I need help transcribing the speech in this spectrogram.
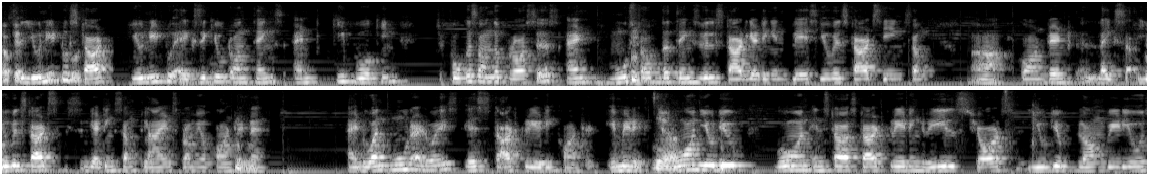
Okay. So you need to start, you need to execute on things and keep working, focus on the process, and most Mhm. of the things will start getting in place. You will start seeing some uh, content, like you will start getting some clients from your content. Mhm. And, and one more advice is start creating content immediately. Yeah. Go on YouTube, go on Insta, start creating reels, shorts, YouTube long videos,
